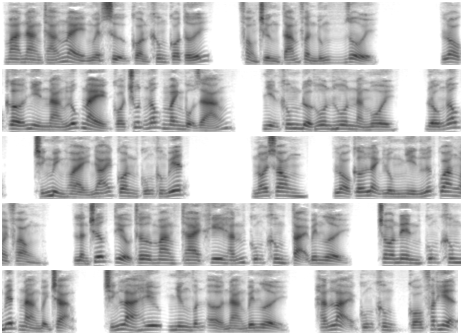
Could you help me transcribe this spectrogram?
mà nàng tháng này nguyệt sự còn không có tới, phỏng chừng 8 phần đúng rồi. Lò cờ nhìn nàng lúc này có chút ngốc manh bộ dáng, nhịn không được hôn hôn nàng ngôi, đồ ngốc, chính mình hoài nhãi con cũng không biết. Nói xong, lò cờ lạnh lùng nhìn lướt qua ngoài phòng, lần trước tiểu thơ mang thai khi hắn cũng không tại bên người, cho nên cũng không biết nàng bệnh trạng, chính là hưu nhưng vẫn ở nàng bên người, hắn lại cũng không có phát hiện.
